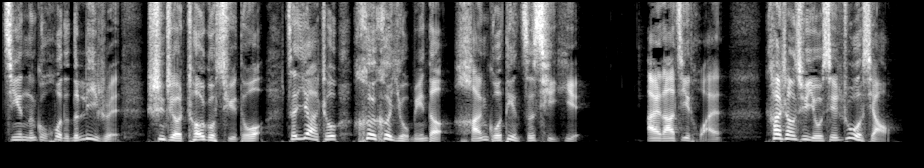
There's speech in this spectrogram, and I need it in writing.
今年能够获得的利润，甚至要超过许多在亚洲赫赫有名的韩国电子企业。爱达集团看上去有些弱小，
